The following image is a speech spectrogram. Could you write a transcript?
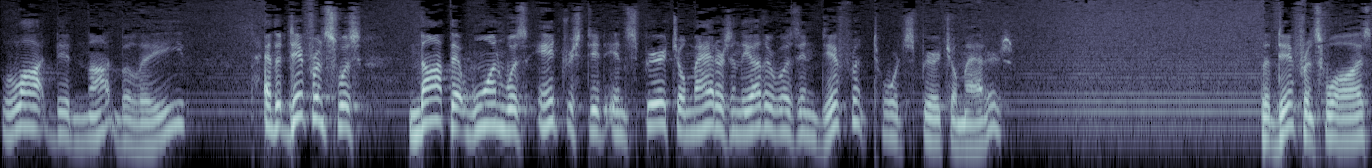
Lot did not believe. And the difference was not that one was interested in spiritual matters and the other was indifferent towards spiritual matters. The difference was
